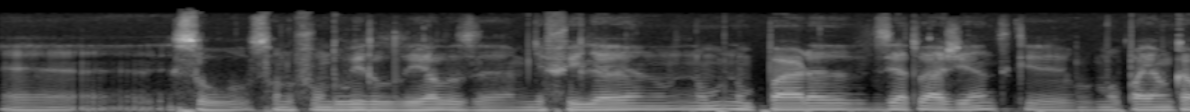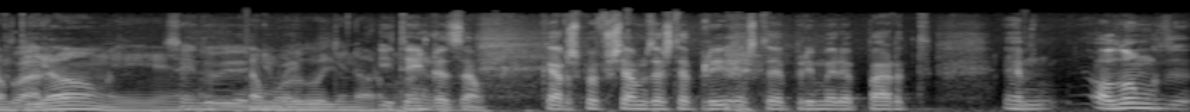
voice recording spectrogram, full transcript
Uh, sou, sou no fundo o ídolo deles. A minha filha não, não para de dizer a toda a gente que o meu pai é um campeão claro, e é um nenhuma. orgulho enorme. E tem é? razão. Carlos, para fecharmos esta, esta primeira parte, um, ao longo de,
